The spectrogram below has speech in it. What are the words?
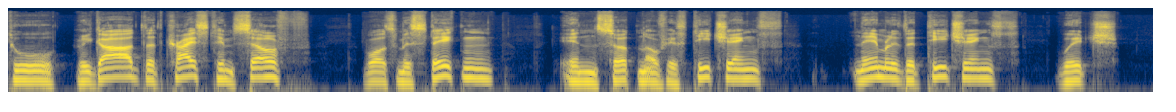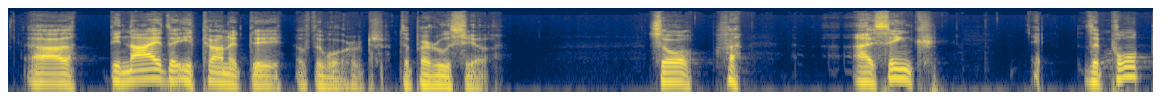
to regard that Christ himself was mistaken in certain of his teachings, namely the teachings which uh, deny the eternity of the world, the parousia. So I think the Pope,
